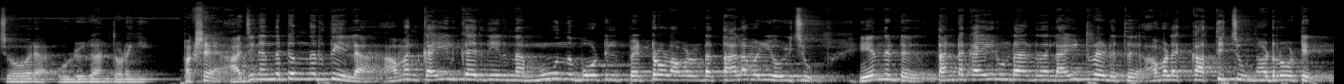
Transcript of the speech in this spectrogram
ചോര ഒഴുകാൻ തുടങ്ങി. പക്ഷേ അജിൻ എന്നിട്ടും നിർത്തിയില്ല. അവൻ കയ്യിൽ കരുതിയിരുന്ന മൂന്ന് ബോട്ടിൽ പെട്രോൾ അവളുടെ തലവഴി ഒഴിച്ചു. എന്നിട്ട് തന്റെ കയ്യിലുണ്ടായിരുന്ന ലൈറ്റർ എടുത്ത് അവളെ കത്തിച്ചു നടുറോട്ടിൽ.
